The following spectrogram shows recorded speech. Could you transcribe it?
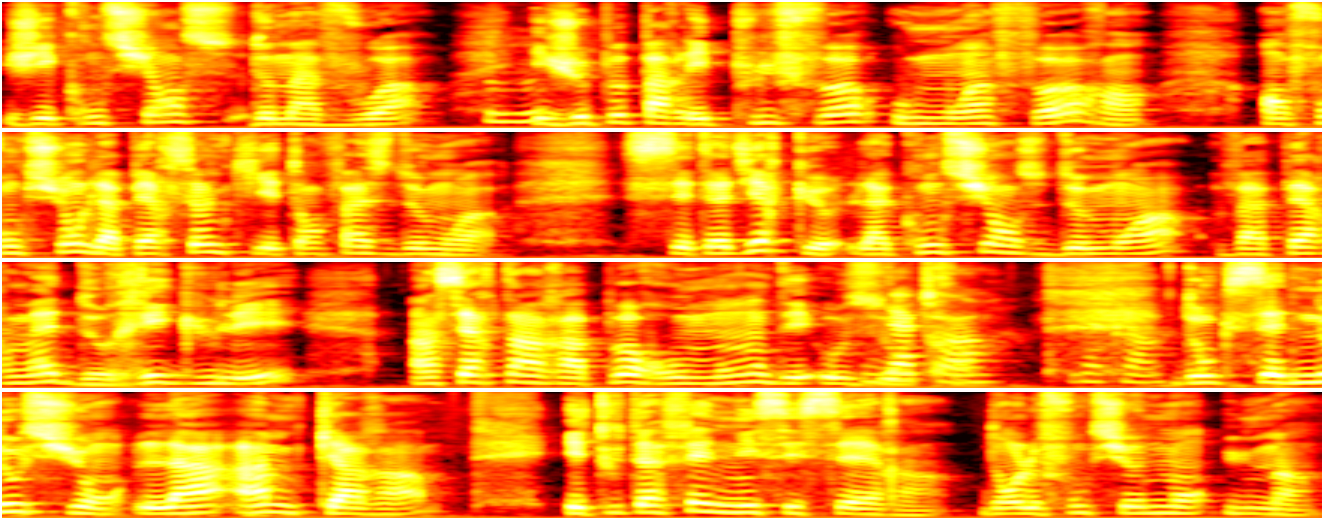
j'ai conscience de ma voix mhm. et je peux parler plus fort ou moins fort en fonction de la personne qui est en face de moi. C'est-à-dire que la conscience de moi va permettre de réguler un certain rapport au monde et aux autres. Donc cette notion, la amkara, est tout à fait nécessaire dans le fonctionnement humain.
